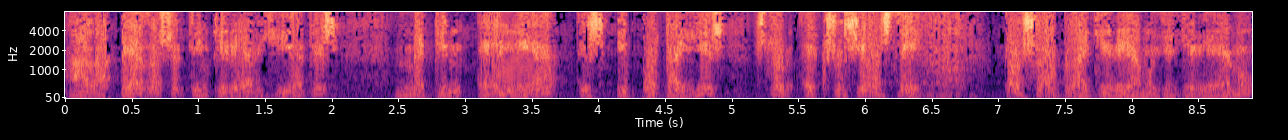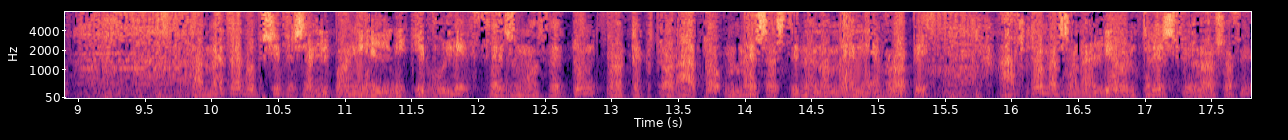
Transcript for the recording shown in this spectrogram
αλλά έδωσε την κυριαρχία της με την έννοια της υποταγής στον εξουσιαστή. Τόσο απλά κυρία μου και κυρία μου, τα μέτρα που ψήφισε λοιπόν η Ελληνική Βουλή θεσμοθετούν προτεκτοράτο μέσα στην Ενωμένη Ευρώπη. Αυτό μας αναλύουν τρεις φιλόσοφοι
